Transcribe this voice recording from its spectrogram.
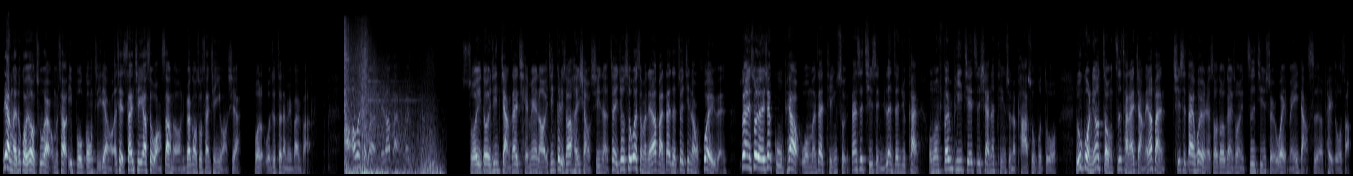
量能如果又出来，我们才有一波攻击量哦。而且三千要是往上的哦，你不要跟我说三千亿往下，我我就真的没办法。好，啊、为什么雷老板会？所以都已经讲在前面了，已经跟你说要很小心了。这也就是为什么雷老板带着最近的会员。虽然说有一些股票我们在停损，但是其实你认真去看，我们分批接之下，那停损的趴数不多。如果你用总资产来讲，雷老板其实带会员的时候都会跟你说，你资金水位每一档适合配多少。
